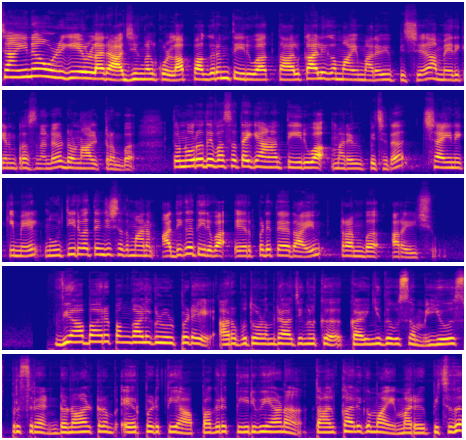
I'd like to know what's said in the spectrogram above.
ചൈന ഒഴികെയുള്ള രാജ്യങ്ങൾക്കുള്ള പകരം തീരുവ താൽക്കാലികമായി മരവിപ്പിച്ച് അമേരിക്കൻ പ്രസിഡന്റ് ഡൊണാൾഡ് ട്രംപ്. തൊണ്ണൂറ് ദിവസത്തേക്കാണ് തീരുവ മരവിപ്പിച്ചത്. ചൈനയ്ക്ക് മേൽ നൂറ്റി ഇരുപത്തിയഞ്ച് ശതമാനം അധിക തീരുവ ഏർപ്പെടുത്തിയതായും ട്രംപ് അറിയിച്ചു. വ്യാപാര പങ്കാളികൾ ഉൾപ്പെടെ അറുപതോളം രാജ്യങ്ങൾക്ക് കഴിഞ്ഞ ദിവസം U S president Donald Trump ഏർപ്പെടുത്തിയ പകരത്തീരുവയാണ് താൽക്കാലികമായി മരവിപ്പിച്ചത്.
